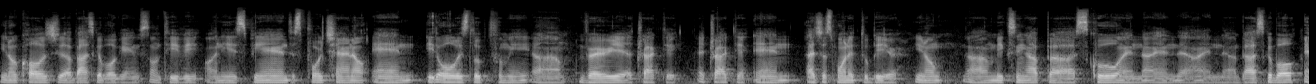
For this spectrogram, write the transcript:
you know, college uh, basketball games on TV, on ESPN, the Sports Channel, and it always looked for me um, very attractive, attractive, and I just wanted to be here. You know, uh, mixing up uh, school and and, uh, and basketball and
